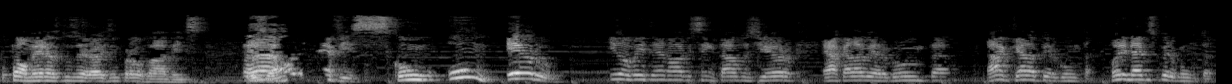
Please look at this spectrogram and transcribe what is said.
O Palmeiras dos heróis improváveis. Exato. Uh, Neves, com 1 euro e 99 centavos de euro. É aquela pergunta. Aquela pergunta. Rony Neves pergunta:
